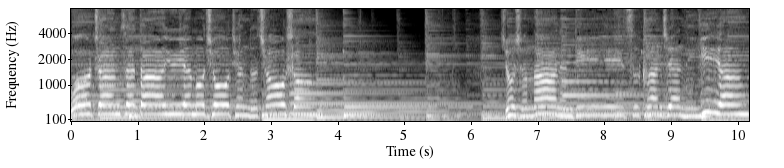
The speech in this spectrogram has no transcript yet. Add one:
我站在大雨淹没秋天的桥上，就像那年第一次看见你一样。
